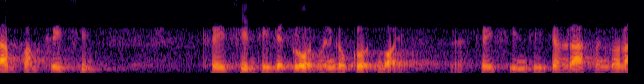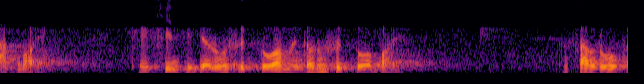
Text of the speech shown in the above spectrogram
ตามความเคยชิน เคยชินที่จะโกรธมันก็โกรธบ่อย เคยชินที่จะรักมันก็รักบ่อย เคยชินที่จะรู้สึกตัว มันก็รู้สึกตัวบ่อยถ้าเฝ้ารู้ไป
